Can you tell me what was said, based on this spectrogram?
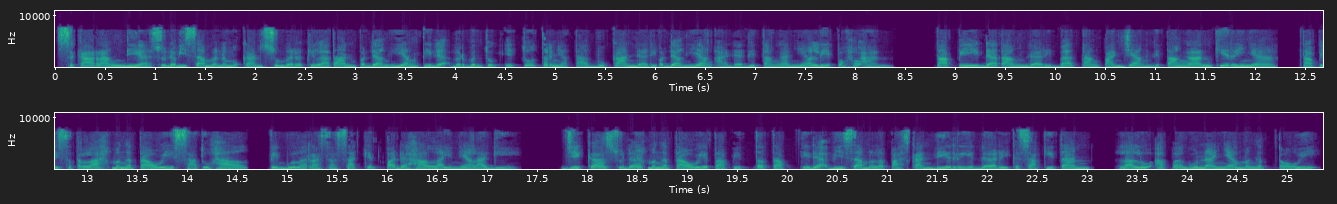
Sekarang dia sudah bisa menemukan sumber kilatan pedang yang tidak berbentuk itu ternyata bukan dari pedang yang ada di tangannya Li Pohoan. tapi datang dari batang panjang di tangan kirinya, tapi setelah mengetahui satu hal, timbul rasa sakit pada hal lainnya lagi. Jika sudah mengetahui tapi tetap tidak bisa melepaskan diri dari kesakitan, lalu apa gunanya mengetahui?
